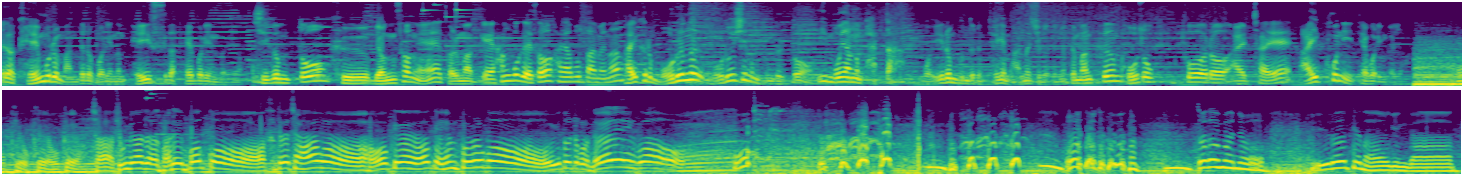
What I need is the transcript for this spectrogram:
그러니까 괴물을 만들어버리는 베이스가 돼버리는 거죠. 지금 또 그 명성에 걸맞게 한국에서 하야부사 하면은 바이크를 모르는, 모르시는 분들도 이 모양은 봤다. 뭐 이런 분들은 되게 많으시거든요. 그만큼 고속 투어러 알차의 아이콘이 돼버린 거죠. 오케이 오케이 오케이 자 준비하자 다리 뻗고 스트레칭하고 오케이 오케이 힘 풀고 의도적으로 내리고 오? 어 잠깐만 잠깐만요 이렇게 나오긴가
